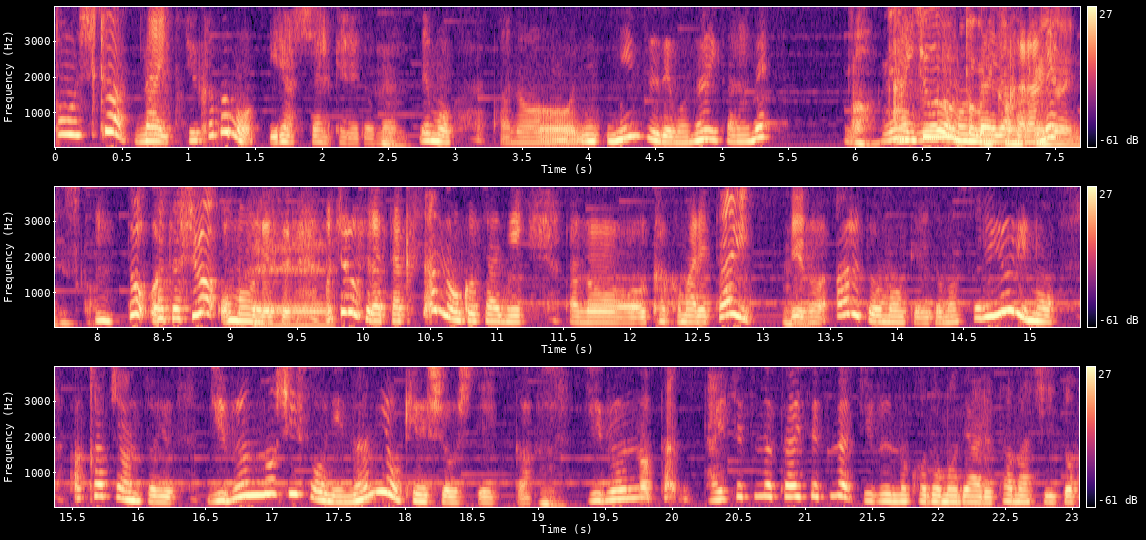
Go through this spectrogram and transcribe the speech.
本しかないっていう方もいらっしゃるけれども、うん。でも、あの、に人数でもないからね、あ、愛情の問題だからね。と私は思うんです。もちろんそれはたくさんのお子さんに、あの、囲まれたいっていうのはあると思うけれども、それよりも赤ちゃんという自分の子孫に何を継承していくか、うん。自分のた大切な大切な自分の子供である魂と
